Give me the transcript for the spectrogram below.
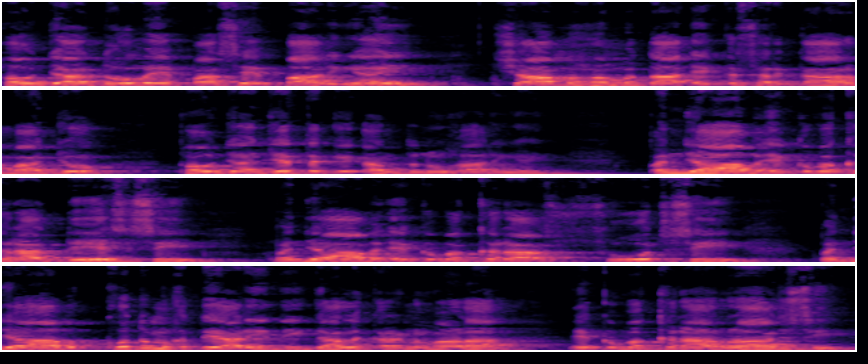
ਫੌਜਾਂ ਦੋਵੇਂ ਪਾਸੇ ਭਾਰੀਆਂ ਹੀ ਸ਼ਾਹ ਮੁਹੰਮਦ ਇੱਕ ਸਰਕਾਰ ਬਾਜੋਂ ਫੌਜਾਂ ਜਿੱਤ ਕੇ ਅੰਤ ਨੂੰ ਹਾਰੀਆਂ ਹੀ ਪੰਜਾਬ ਇੱਕ ਵੱਖਰਾ ਦੇਸ਼ ਸੀ। ਪੰਜਾਬ ਇੱਕ ਵੱਖਰਾ ਸੋਚ ਸੀ। ਪੰਜਾਬ ਖੁਦ ਮੁਖਤਿਆਰੀ ਦੀ ਗੱਲ ਕਰਨ ਵਾਲਾ ਇੱਕ ਵੱਖਰਾ ਰਾਜ ਸੀ।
